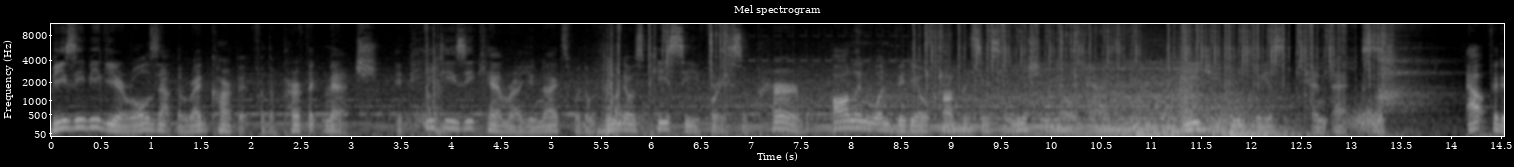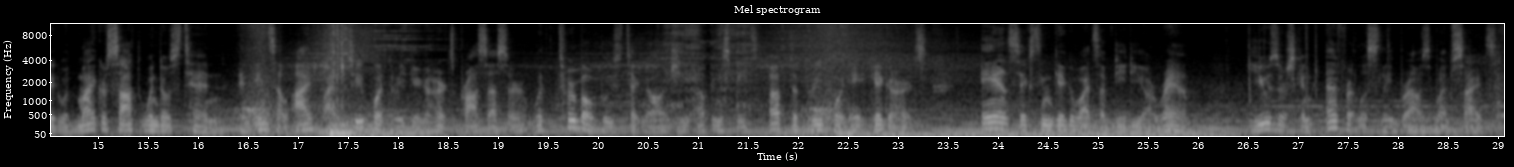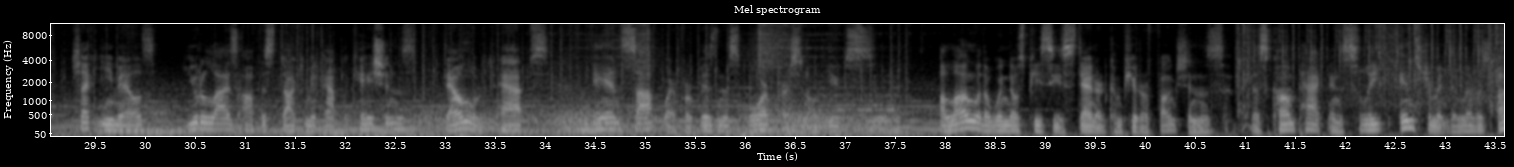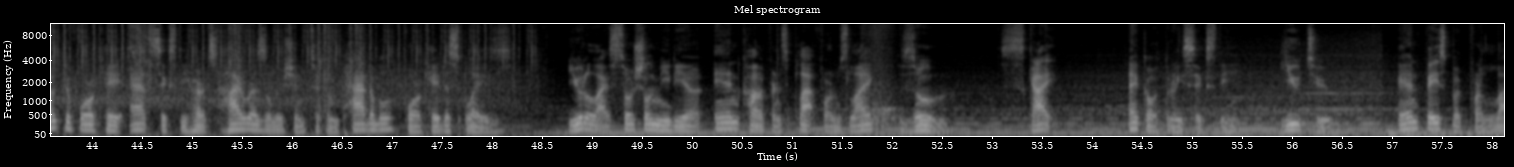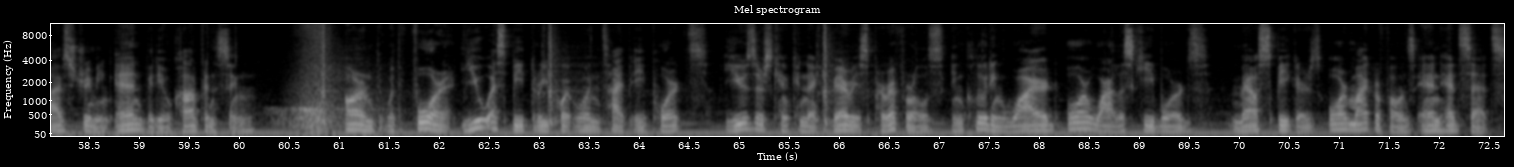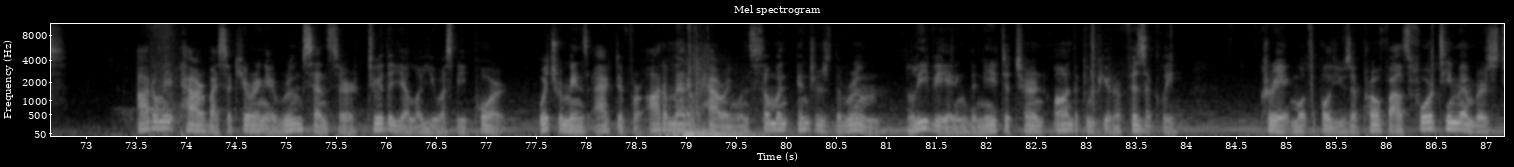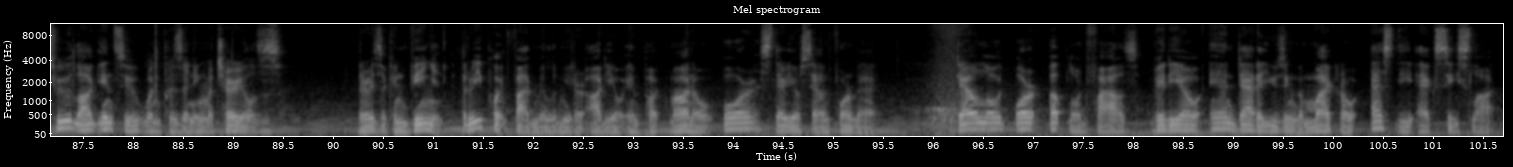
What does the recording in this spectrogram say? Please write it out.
BZB Gear rolls out the red carpet for the perfect match. A PTZ camera unites with a Windows PC for a superb all-in-one video conferencing solution known as BG Nucleus 10X. Outfitted with Microsoft Windows 10, an Intel i5 2.3 GHz processor with Turbo Boost technology upping speeds up to 3.8 GHz and 16 GB of DDR RAM, users can effortlessly browse websites, check emails, utilize Office document applications, download apps, and software for business or personal use. Along with a Windows PC's standard computer functions, this compact and sleek instrument delivers up to 4K at 60Hz high resolution to compatible 4K displays. Utilize social media and conference platforms like Zoom, Skype, Echo 360, YouTube, and Facebook for live streaming and video conferencing. Armed with four USB 3.1 Type A ports, users can connect various peripherals, including wired or wireless keyboards, mouse speakers, or microphones and headsets. Automate power by securing a room sensor to the yellow USB port, which remains active for automatic powering when someone enters the room, alleviating the need to turn on the computer physically. Create multiple user profiles for team members to log into when presenting materials there is a convenient 3.5mm audio input mono or stereo sound format. Download or upload files, video, and data using the micro SDXC slot.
